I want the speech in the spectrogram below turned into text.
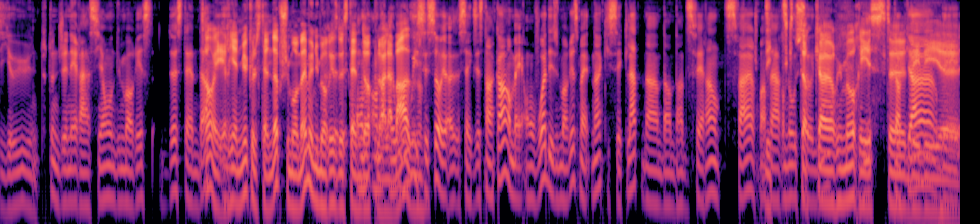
Il y a eu une- toute une génération d'humoristes de stand-up. Ah, et rien de mieux que le stand-up, je suis moi-même un humoriste de stand-up, là, a- à la base. Oui, c'est ça. Euh, Ça existe encore, mais on voit des humoristes maintenant qui s'éclatent dans, dans- dans différentes sphères. Je pense Des à Arnaud Soli. Humoristes, Des des- TikTokers, des, euh,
